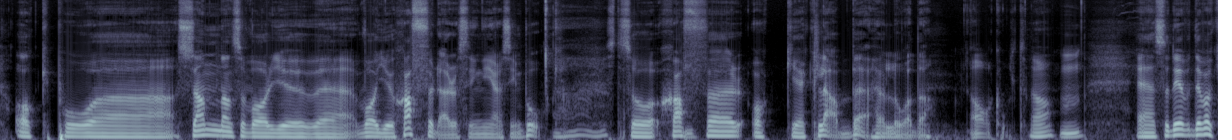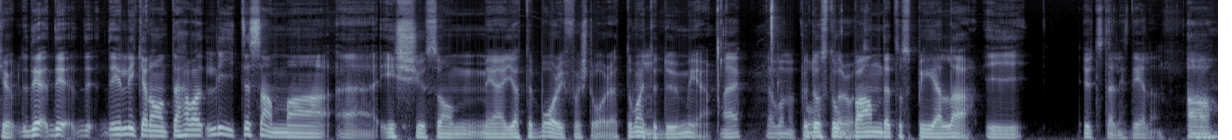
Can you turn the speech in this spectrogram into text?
Och på eh, söndagen så var ju, eh, var ju Schaffer där och signerade sin bok. Ah. Så Schaffer och Klabbe höll låda. Ja, coolt. Ja. Mm. Så det, det var kul. Det, det, det, är likadant, det här var lite samma eh, issue som med Göteborg första året. Då var Mm. inte du med. Nej, jag var med på För då stod bandet och spelade i... utställningsdelen. Ja.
